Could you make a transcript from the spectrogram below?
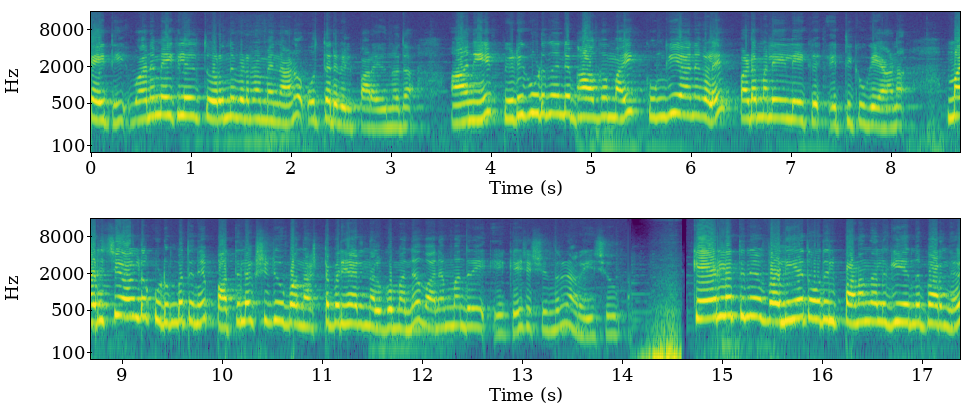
കയറ്റി വനമേഖലയിൽ തുറന്നുവിടണമെന്നാണ് ഉത്തരവിൽ പറയുന്നത്. ആനയെ പിടികൂടുന്നതിന്റെ ഭാഗമായി കുങ്കിയാനകളെ പടമലയിലേക്ക് എത്തിക്കുകയാണ്. മരിച്ചയാളുടെ കുടുംബത്തിന് പത്ത് ലക്ഷം രൂപ നഷ്ടപരിഹാരം നൽകുമെന്ന് വനം മന്ത്രി എ കെ ശശീന്ദ്രൻ അറിയിച്ചു. കേരളത്തിന് വലിയ തോതിൽ പണം നൽകിയെന്ന് പറഞ്ഞ്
